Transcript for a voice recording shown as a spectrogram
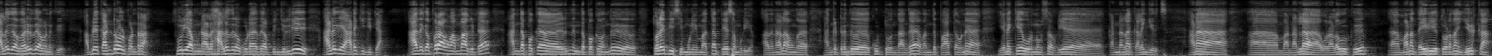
அழுக வருது அவனுக்கு. அப்படியே கண்ட்ரோல் பண்ணுறான் சூர்யா முன்னால் அழுதுறக்கூடாது அப்படின்னு சொல்லி அழுகையை அடக்கிக்கிட்டான். அதுக்கப்புறம் அவங்க அம்மா கிட்ட அந்த பக்கம் இருந்து இந்த பக்கம் வந்து தொலைபேசி மூலியமாக தான் பேச முடியும். அதனால் அவங்க அங்கிட்டிருந்து கூப்பிட்டு வந்தாங்க. வந்து பார்த்தோன்னே எனக்கே ஒரு நிமிஷம் அப்படியே கண்ணெல்லாம் கலங்கிருச்சு. ஆனால் நல்லா ஓரளவுக்கு மன தைரியத்தோடு தான் இருக்கான்.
